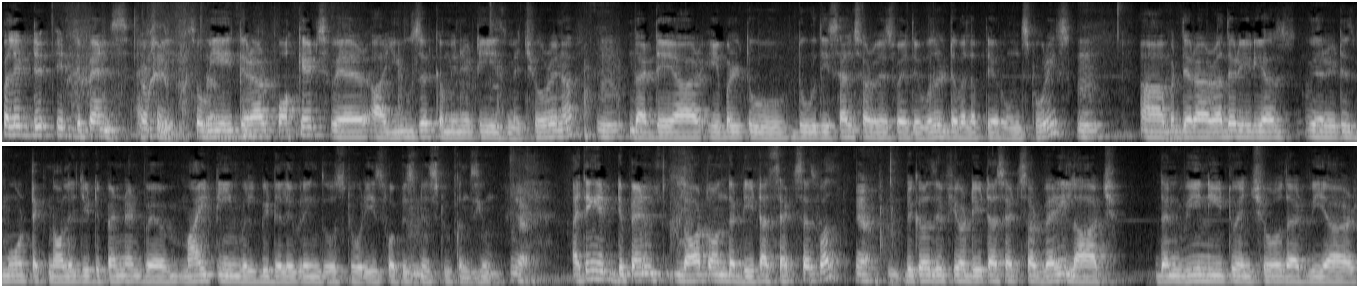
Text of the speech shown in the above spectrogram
Well, it de- it depends actually. Okay. So we there are pockets where our user community is mature enough that they are able to do the self service where they will develop their own stories. Uh, but there are other areas where it is more technology dependent, where my team will be delivering those stories for business to consume. Yeah. I think it depends a lot on the data sets as well Yeah. because if your data sets are very large, then we need to ensure that we are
